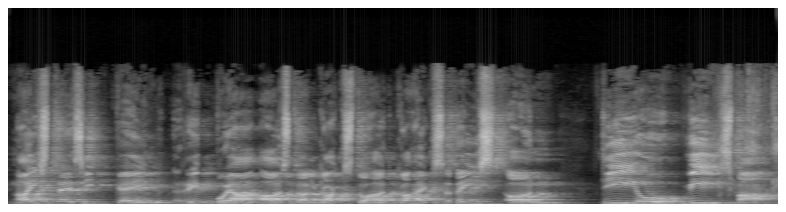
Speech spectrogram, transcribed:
naiste sihtkeim rippuja aastal kaks tuhat kaheksateist on Tiiu Viismaa.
